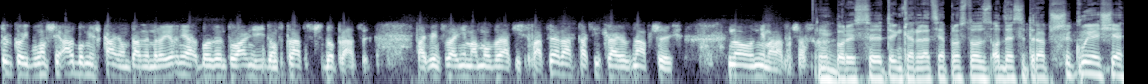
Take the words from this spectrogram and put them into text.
tylko i wyłącznie albo mieszkają w danym rejonie, albo ewentualnie idą z pracy czy do pracy. Tak więc tutaj nie ma mowy o jakichś spacerach takich krajoznawczych. No nie ma na to czasu. Borys Tynka, relacja prosto z Odesy, która szykuje się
